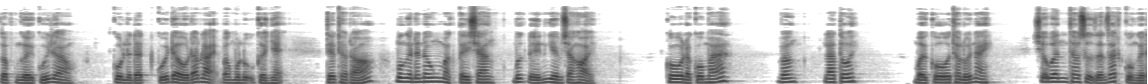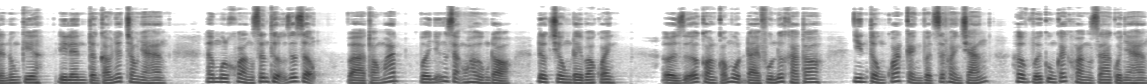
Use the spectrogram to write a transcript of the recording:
gặp người cúi chào. Cô lật đật cúi đầu đáp lại bằng một nụ cười nhẹ. Tiếp theo đó, một người đàn ông mặc tây trang bước đến nghiêm trang hỏi: "Cô là cô Mã?" "Vâng, là tôi." "Mời cô theo lối này." Triệu Bân theo sự dẫn dắt của người đàn ông kia đi lên tầng cao nhất trong nhà hàng, là một khoảng sân thượng rất rộng và thoáng mát với những dạng hoa hồng đỏ được trồng đầy bao quanh. Ở giữa còn có một đài phun nước khá to, nhìn tổng quát cảnh vật rất hoành tráng, hợp với cung cách hoàng gia của nhà hàng.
